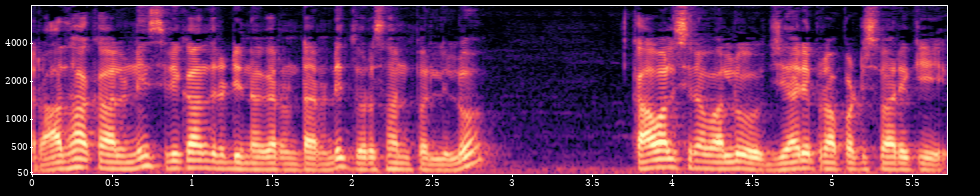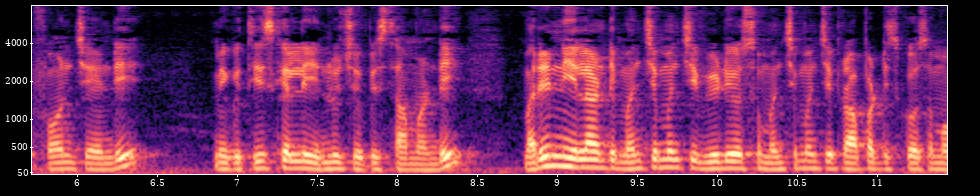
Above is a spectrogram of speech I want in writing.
రాధా కాలనీ శ్రీకాంత్ రెడ్డి నగర్ అంటారండి దొరసాన్పల్లిలో. కావాల్సిన వాళ్ళు జిఆర్ఏ ప్రాపర్టీస్ వారికి ఫోన్ చేయండి. మీకు తీసుకెళ్ళి ఇండ్లు చూపిస్తామండి. మరిన్ని ఇలాంటి మంచి మంచి వీడియోస్ మంచి మంచి ప్రాపర్టీస్ కోసము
